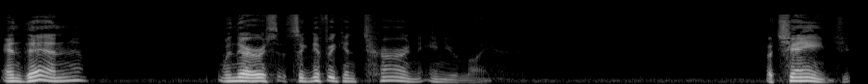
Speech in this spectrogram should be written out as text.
And then, when there is a significant turn in your life, a change,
